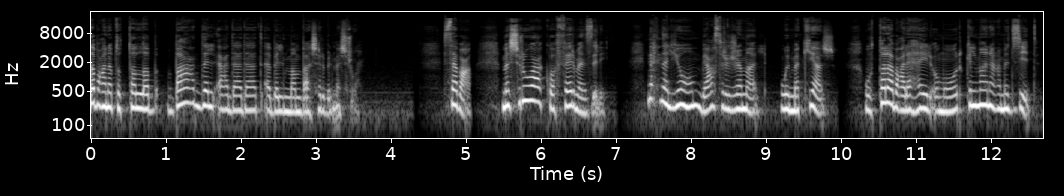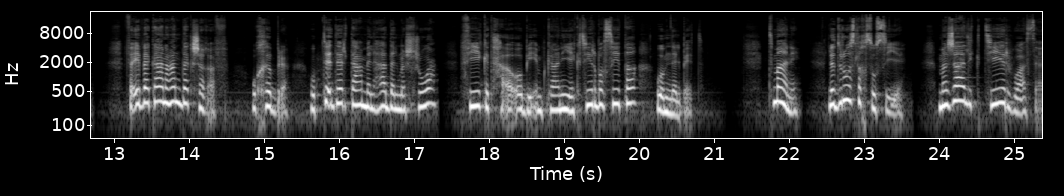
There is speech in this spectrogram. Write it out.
طبعا بتتطلب بعض الإعدادات قبل ما نباشر بالمشروع. سبعة مشروع كوافير منزلي. نحن اليوم بعصر الجمال والمكياج والطلب على هاي الأمور كل ما عم تزيد. فإذا كان عندك شغف وخبرة وبتقدر تعمل هذا المشروع فيك تحققه بإمكانية كتير بسيطة ومن البيت. 8 الدروس الخصوصية. مجال كتير واسع.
